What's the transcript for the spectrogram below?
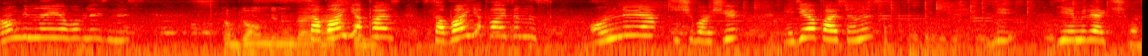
Doğum günleri yapabilirsiniz. Tabii doğum gününde her Sabah yapar, sabah yaparsanız 10 lira kişi başı, gece yaparsanız y- 20 lira kişi başı.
